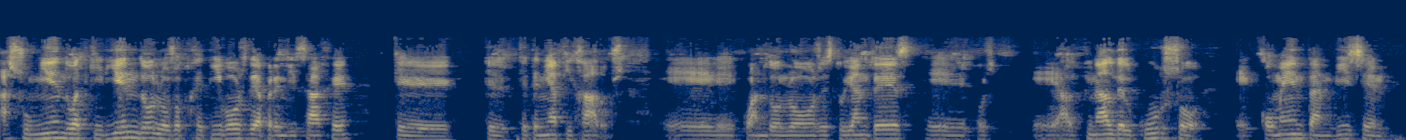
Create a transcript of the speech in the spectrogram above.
asumiendo, adquiriendo los objetivos de aprendizaje que, que tenía fijados. cuando los estudiantes pues, eh, al final del curso eh, comentan, dicen,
